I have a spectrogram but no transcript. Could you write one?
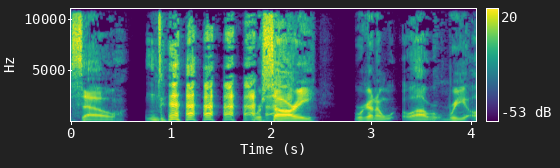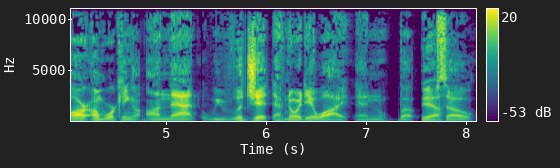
So we're sorry. We're gonna. Uh, we are. I'm working on that. We legit have no idea why, and but Yeah. So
